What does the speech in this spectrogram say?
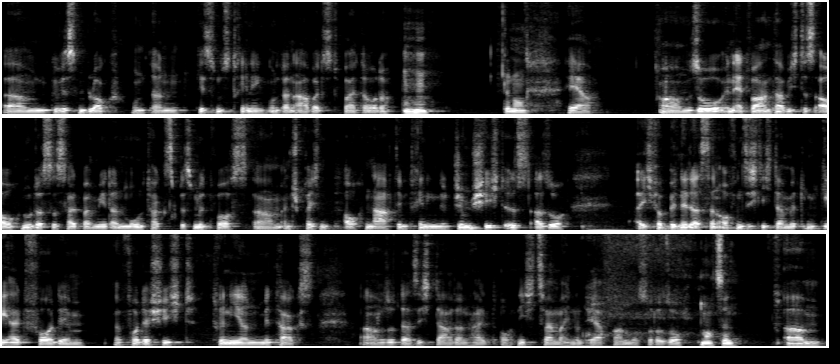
ähm, einen gewissen Block und dann gehst du ins Training und dann arbeitest du weiter, oder? Mhm. Genau. Ja. Ähm, so in etwa handhabe ich das auch, nur dass es halt bei mir dann montags bis mittwochs ähm, entsprechend auch nach dem Training eine Gymschicht ist. Also ich verbinde das dann offensichtlich damit und gehe halt vor dem, äh, vor der Schicht trainieren mittags, ähm, so dass ich da dann halt auch nicht zweimal hin und her fahren muss oder so. Macht Sinn. Ähm,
